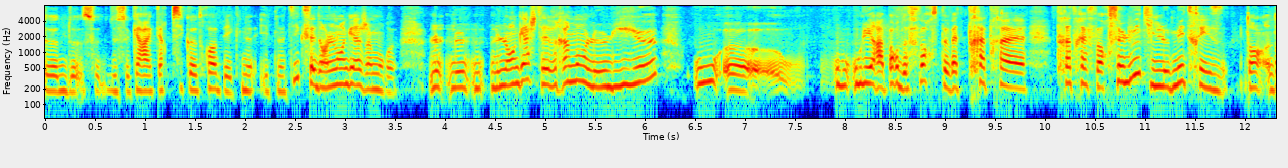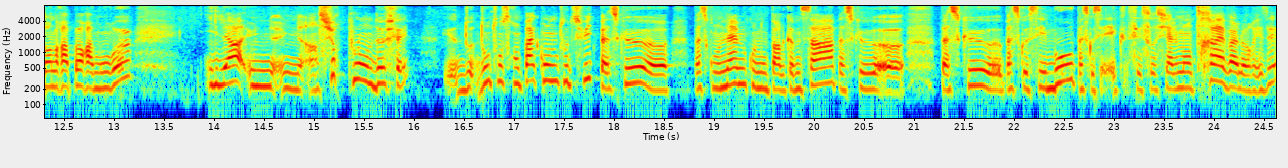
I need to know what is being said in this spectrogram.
de ce, caractère psychotrope et hypno- hypnotique, c'est dans le langage amoureux. Le, langage, c'est vraiment le lieu où, euh, où, où les rapports de force peuvent être très très très très forts. Celui qui le maîtrise dans, dans le rapport amoureux, il a un surplomb de faits d- dont on ne se rend pas compte tout de suite parce que euh, parce qu'on aime qu'on nous parle comme ça, parce que euh, parce que parce que c'est beau, parce que c'est socialement très valorisé.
